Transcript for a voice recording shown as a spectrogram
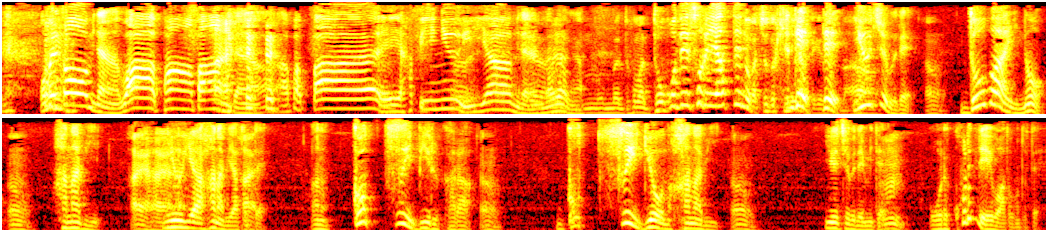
おめでとうみたいな、わー、パーン、パーンみたいな、あパッパー、えーハッピーニューイヤーみたいなのなるやんか。うんお前どこでそれやってんのかちょっと気になってで、で、今 YouTube で、うん。ドバイのうん。花火、はいはいはい。ニューイヤー花火やっとっはいて、あの、ごっついビルから、うん。ごっつい量の花火、うん。YouTube で見てうん、俺これでええわと思ってて。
